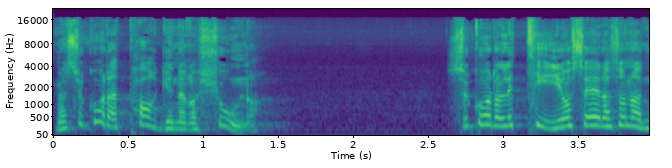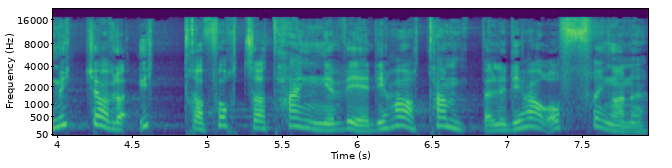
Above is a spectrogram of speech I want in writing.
Men så går det et par generasjoner. Så går det litt tid, og så er det sånn at mye av det ytre fortsatt henger ved. De har tempelet, de har ofringene.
